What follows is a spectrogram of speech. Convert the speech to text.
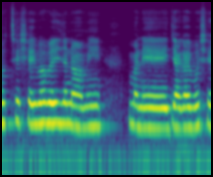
হচ্ছে সেইভাবেই যেন আমি মানে জায়গায় বসে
